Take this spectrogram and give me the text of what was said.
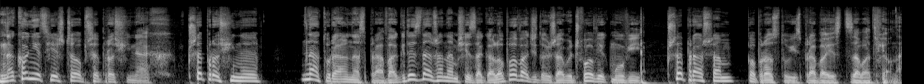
Na koniec jeszcze o przeprosinach. Przeprosiny Naturalna sprawa. Gdy zdarza nam się zagalopować, dojrzały człowiek mówi przepraszam, po prostu i sprawa jest załatwiona.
